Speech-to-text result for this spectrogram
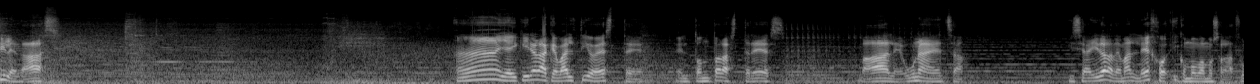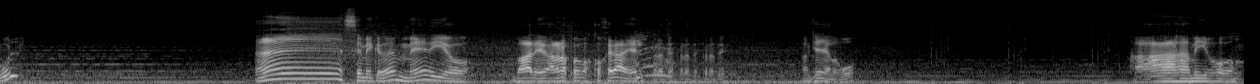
Y le das. Ah, y hay que ir a la que va el tío este. El tonto a las tres. Vale, una hecha. Y se ha ido a la de más lejos. ¿Y cómo vamos al azul? Ah, se me quedó en medio. Vale, ahora nos podemos coger a él. Espérate, espérate, espérate. Aquí hay algo. Ah, amigo.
